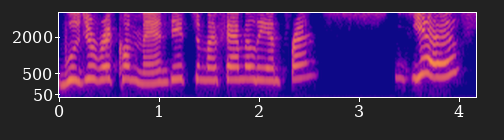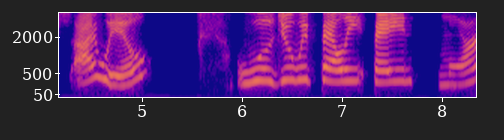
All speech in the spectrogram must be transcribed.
Would you recommend it to my family and friends? Yes, I will. Would you be pay, paying more?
